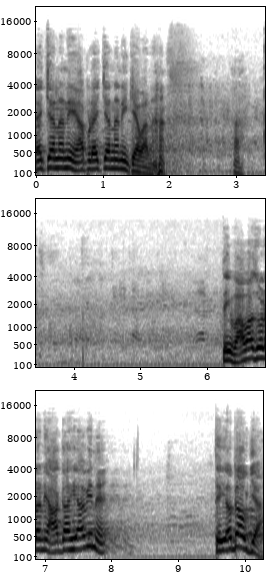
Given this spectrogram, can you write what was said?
અત્યારના- નહીં. આપણે અત્યારના નહીં કહેવાના. તે વાવાઝોડાની આગાહી આવી ને તે અગાઉ ગયા.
